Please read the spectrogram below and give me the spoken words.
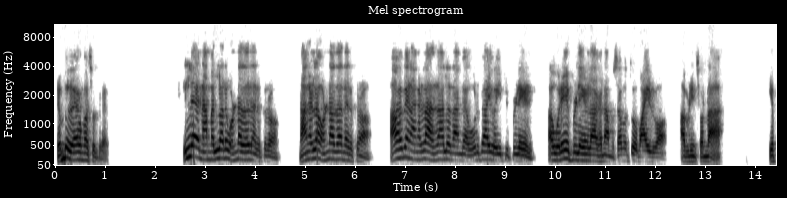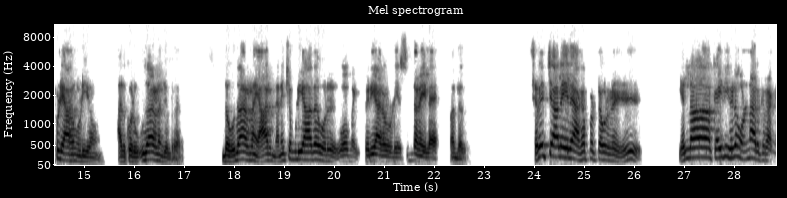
ரொம்ப வேகமா சொல்றாரு. இல்ல நாம எல்லாரும் ஒன்னாதானே இருக்கிறோம். நாங்கெல்லாம் ஒன்னாதானே இருக்கிறோம். ஆகவே நாங்கெல்லாம் அதனால நாங்க ஒரு தாய் வயிற்று பிள்ளைகள் ஒரே பிள்ளைகளாக நாம் சமத்துவம் ஆயிடுவோம் அப்படின்னு சொன்னா எப்படி ஆக முடியும்? அதுக்கு ஒரு உதாரணம் சொல்றாரு. இந்த உதாரணம் யாரும் நினைக்க முடியாத ஒரு ஓமை பெரியார் அவருடைய சிந்தனையில வந்தது. சிறைச்சாலையில அகப்பட்டவர்கள் எல்லா கைதிகளும் ஒன்னா இருக்கிறாங்க.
